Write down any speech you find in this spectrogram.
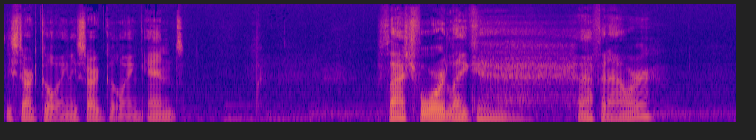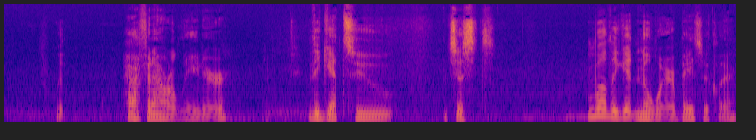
They start going. They start going, and flash forward like half an hour. Half an hour later, they get to just well, they get nowhere basically,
